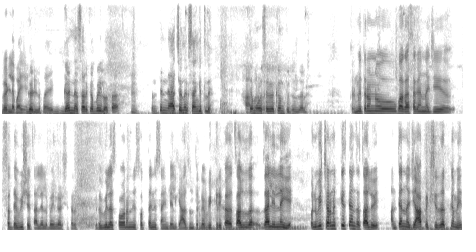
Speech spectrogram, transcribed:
घडलं पाहिजे. घडलं पाहिजे. घडण्यासारखा बैल होता. पण त्यांनी अचानक सांगितलं. त्यामुळे. सगळं कन्फ्युजन झालं. तर मित्रांनो बघा सगळ्यांना जे सध्या विषय चाललेला बैलगाड क्षेत्रात इथं विलास पवारांनी स्वतःनी सांगितलेलं की अजून तर काही विक्री का चालू झालेली नाहीये. पण विचार नक्कीच त्यांचा चालू आहे. आणि त्यांना जी अपेक्षित रक्कम आहे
